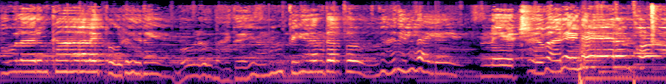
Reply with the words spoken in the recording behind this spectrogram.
புலரும் காலை பொழுதை முழுவதையும் பிறந்த போவதில்லையே நேற்று வரை நேரம் போகவில்லையே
